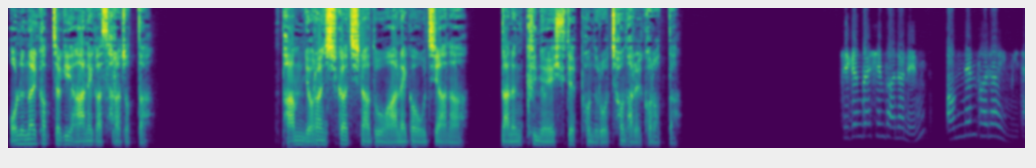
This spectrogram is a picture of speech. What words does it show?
어느 날 갑자기 아내가 사라졌다. 밤 11시가 지나도 아내가 오지 않아 나는 그녀의 휴대폰으로 전화를 걸었다. 지금 가신 번호는 없는 번호입니다.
